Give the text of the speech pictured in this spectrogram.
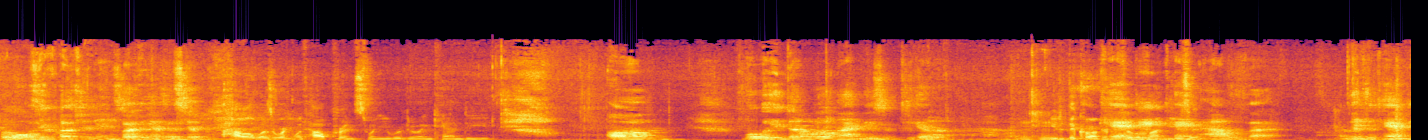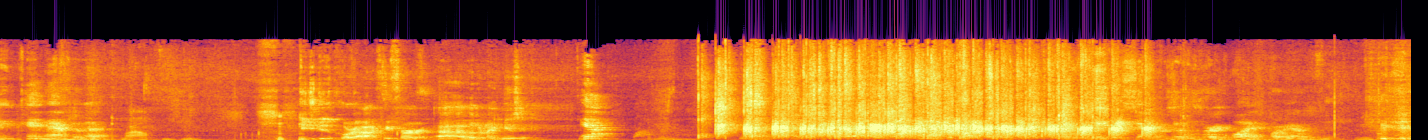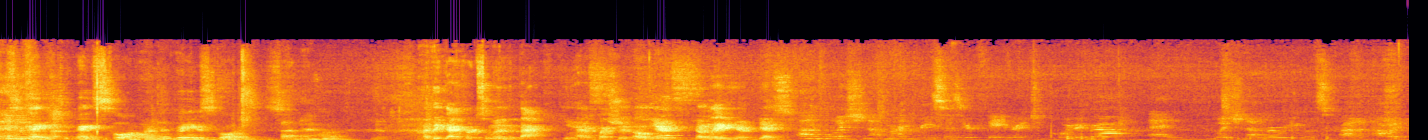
But what was your question again, so I think I missed it? How it was working with Hal Prince when you were doing Candide. Um, well, we had done a Little Night Music together. You did the choreography for Little Night Candide Music? came out of that. I mean, the Candide came after that. Wow. Did you do the choreography for uh, Little Night Music? Yeah. They were leading singers, it was very quiet choreography. It was a great, great score, one of the greatest scores I've ever heard. I think I heard someone in the back who had a question. Oh, here, Yes. young lady here. Yes. Um, which number in Grease was your favorite to choreograph, and which number were you most proud of how it ended up? turning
